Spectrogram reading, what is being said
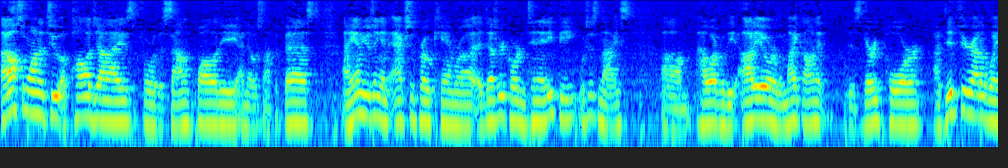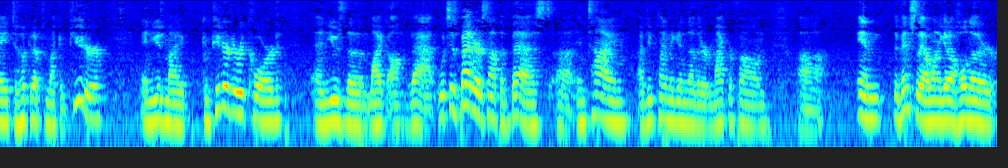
I also wanted to apologize for the sound quality. I know it's not the best. I am using an Action Pro camera. It does record in 1080p, which is nice. Um, however, the audio or the mic on it is very poor. I did figure out a way to hook it up to my computer and use my computer to record and use the mic off that, which is better. It's not the best. Uh, in time, I do plan to get another microphone, uh, and eventually, I want to get a whole other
